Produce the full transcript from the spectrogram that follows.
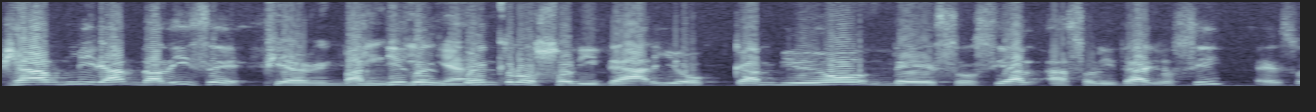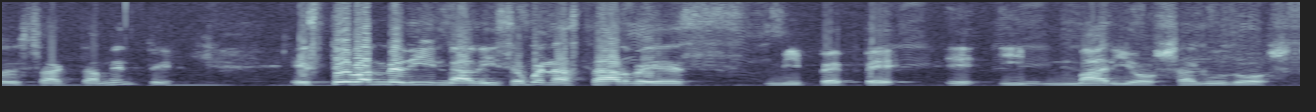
Pierre Miranda dice, Partido Encuentro Solidario, cambio de social a solidario, sí, eso exactamente. Esteban Medina dice, buenas tardes, mi Pepe eh, y Mario, saludos.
